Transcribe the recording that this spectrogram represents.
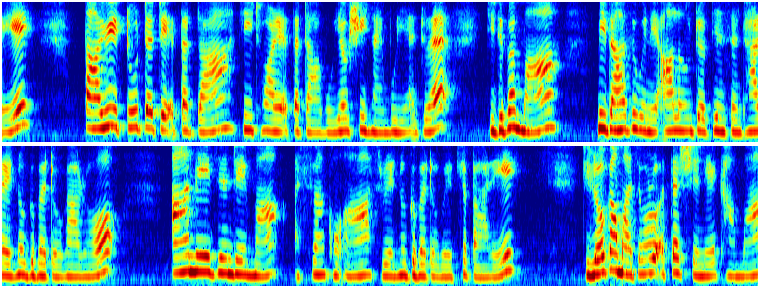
တယ်။တာ၍တိုးတက်တဲ့အသက်တာကြီးထွားတဲ့အသက်တာကိုရောက်ရှိနိုင်ဖို့ရန်အတွက်ဒီတပတ်မှာမိသားစုဝင်တွေအားလုံးအတွက်ပြင်ဆင်ထားတဲ့နှုတ်ကပတ်တော်ကတော့အားနေခြင်းတွေမှာအစွမ်းခွန်အားဆိုတဲ့နှုတ်ကပတ်တော်ပဲဖြစ်ပါတယ်။ဒီလောကမှာကျွန်တော်တို့အသက်ရှင်တဲ့အခါမှာ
